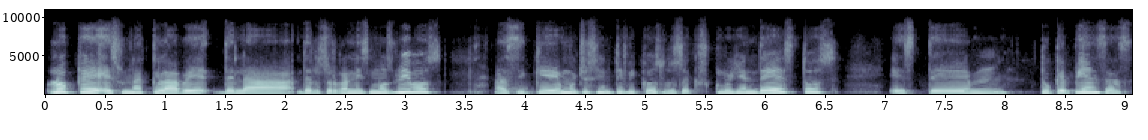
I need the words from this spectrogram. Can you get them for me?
lo que es una clave de, la, de los organismos vivos. Así que muchos científicos los excluyen de estos. Este, ¿tú qué piensas?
